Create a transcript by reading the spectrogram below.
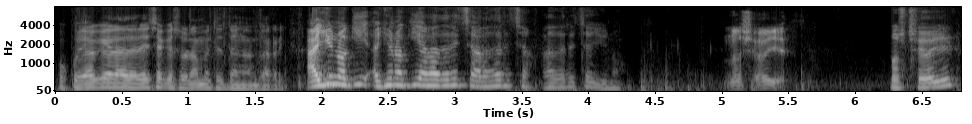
Pues cuidado que a la derecha que solamente tengan carry. Hay uno aquí, hay uno aquí a la derecha, a la derecha, a la derecha hay uno. No se oye. ¿No se oye?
